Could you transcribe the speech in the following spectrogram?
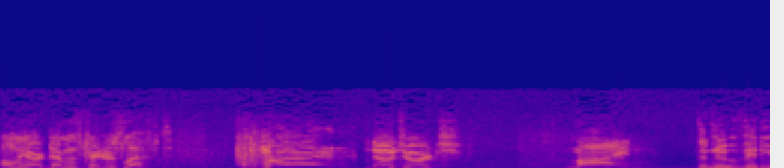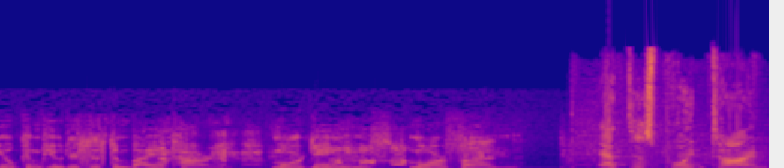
only our demonstrators left. Mine! No, George. Mine. The new video computer system by Atari. More games, more fun. At this point in time,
